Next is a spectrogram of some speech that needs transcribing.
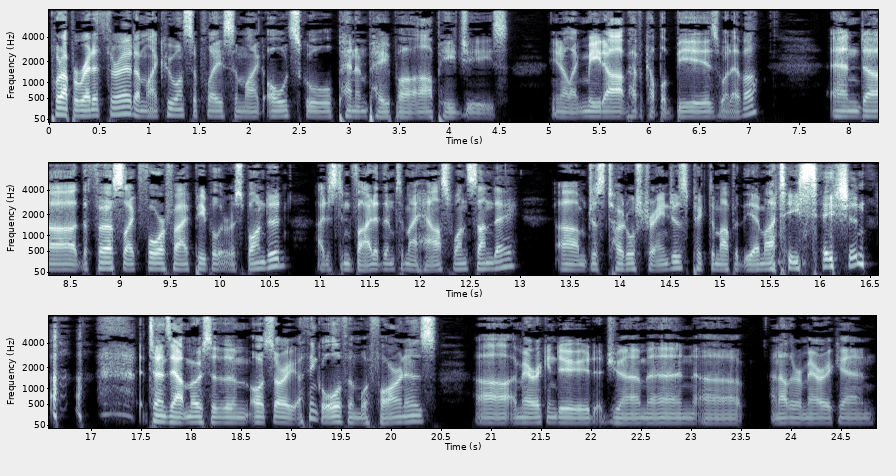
Put up a Reddit thread. I'm like, who wants to play some like old school pen and paper RPGs? You know, like meet up, have a couple of beers, whatever. And, uh, the first like four or five people that responded, I just invited them to my house one Sunday. Um, just total strangers picked them up at the MRT station. it turns out most of them, oh, sorry, I think all of them were foreigners. Uh, American dude, a German, uh, another American.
